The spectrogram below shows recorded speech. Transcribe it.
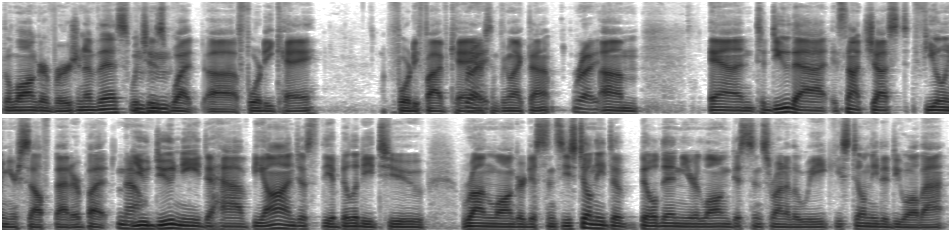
the longer version of this, which mm-hmm. is what, uh, 40K, 45K right. or something like that. Right. Um, and to do that, it's not just fueling yourself better, but no. you do need to have beyond just the ability to run longer distance. You still need to build in your long distance run of the week. You still need to do all that.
